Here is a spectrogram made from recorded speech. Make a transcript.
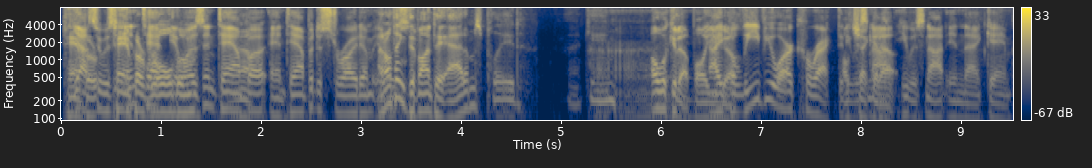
Tampa, yes, it was Tampa in It was in Tampa, and Tampa destroyed him. I don't think Davante Adams played that game. I'll look it up. While you I go. believe you are correct. That I'll he was check it not, out. He was not in that game.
